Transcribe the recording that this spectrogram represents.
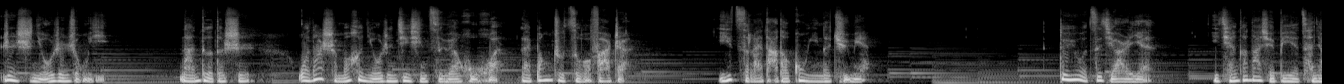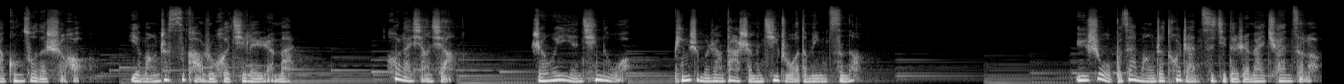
认识牛人容易，难得的是，我拿什么和牛人进行资源互换，来帮助自我发展，以此来达到共赢的局面。对于我自己而言，以前刚大学毕业参加工作的时候，也忙着思考如何积累人脉。后来想想，人微言轻的我，凭什么让大神们记住我的名字呢？于是我不再忙着拓展自己的人脉圈子了，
